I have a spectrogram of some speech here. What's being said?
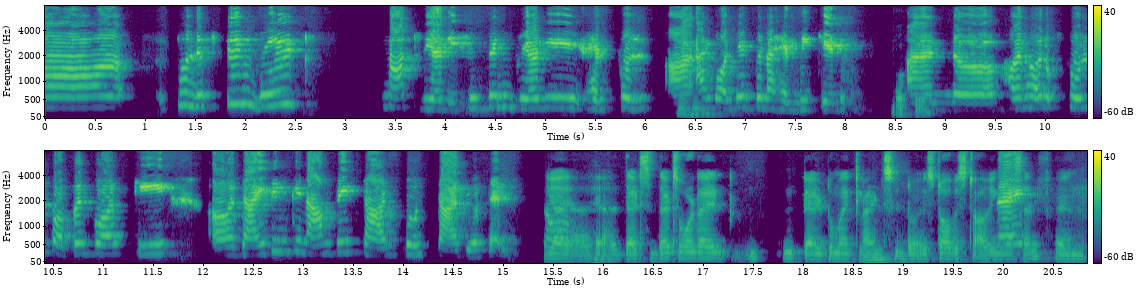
uh, so lifting weight, not really. She's been really helpful. Uh, Mhm. I've always been a healthy kid, okay and uh, her her sole purpose was कि uh, dieting के नाम पे starve don't starve yourself. So, yeah yeah yeah that's that's what i tell to my clients don't stop starving Right. yourself and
